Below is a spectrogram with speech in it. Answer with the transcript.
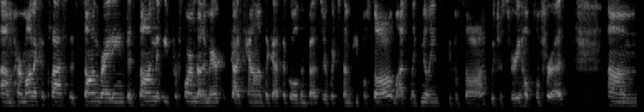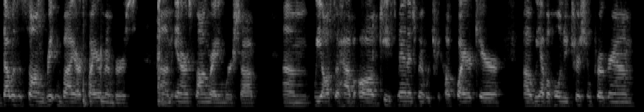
um, harmonica classes, songwriting. The song that we performed on America's Got Talent that got the Golden Buzzer, which some people saw, a lot like millions of people saw, which was very helpful for us. Um, that was a song written by our choir members um, in our songwriting workshop. Um, we also have all case management, which we call choir care. Uh, we have a whole nutrition program.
